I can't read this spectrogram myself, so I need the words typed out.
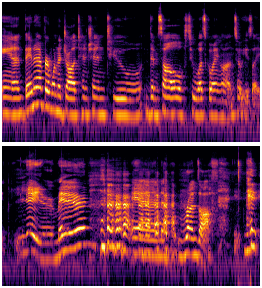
And they never want to draw attention to themselves, to what's going on. So he's like, later, man. and runs off. They,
